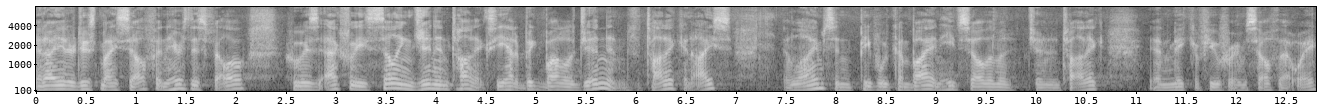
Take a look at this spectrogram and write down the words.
and I introduced myself, and here's this fellow who is actually selling gin and tonics. He had a big bottle of gin and tonic and ice and limes, and people would come by and he'd sell them a gin and tonic and make a few for himself that way.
